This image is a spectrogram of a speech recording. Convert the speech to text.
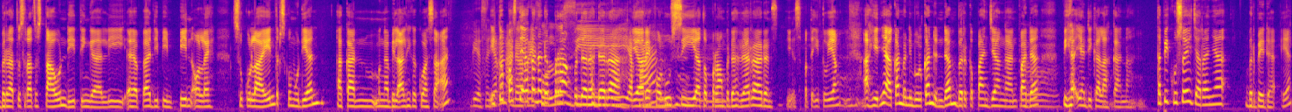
beratus-ratus tahun ditinggali eh, apa dipimpin oleh suku lain terus kemudian akan mengambil alih kekuasaan Biasanya itu kan pasti ada akan ada perang revolusi, berdarah-darah ya ya, kan? revolusi atau perang berdarah-darah dan ya, seperti itu yang akhirnya akan menimbulkan dendam berkepanjangan pada pihak yang dikalahkan. Nah, tapi Kusoy caranya berbeda ya.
